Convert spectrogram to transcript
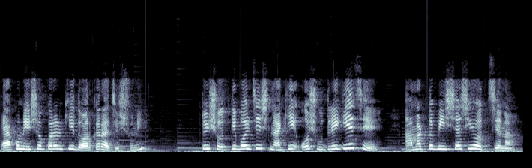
এখন এসব করার কি দরকার আছে, শুনি? তুই সত্যি বলছিস নাকি ও শুধরে গিয়েছে? আমার তো বিশ্বাসই হচ্ছে না।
